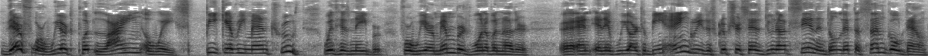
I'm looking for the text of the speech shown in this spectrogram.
Therefore, we are to put lying away, speak every man truth with his neighbor, for we are members one of another. Uh, and, and if we are to be angry, the scripture says, do not sin and don't let the sun go down.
